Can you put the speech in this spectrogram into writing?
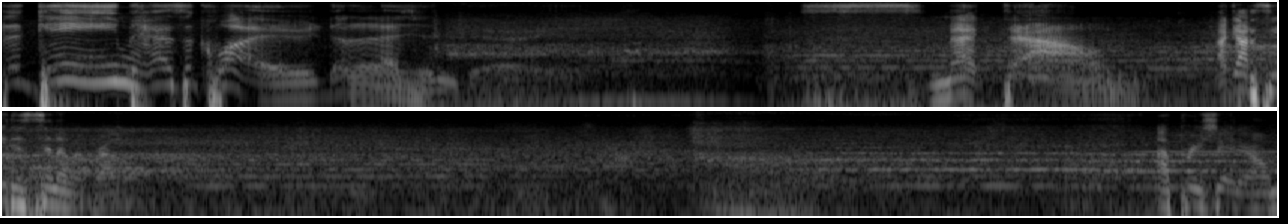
The game has acquired the legendary Smackdown. I gotta see this cinema, bro. I appreciate it, homie.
